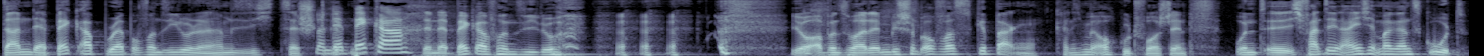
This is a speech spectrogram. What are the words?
dann der Backup-Rapper von Sido, dann haben sie sich zerstritten. Dann der Bäcker. Dann der Bäcker von Sido. jo, ab und zu hat er bestimmt auch was gebacken. Kann ich mir auch gut vorstellen. Und äh, ich fand den eigentlich immer ganz gut.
